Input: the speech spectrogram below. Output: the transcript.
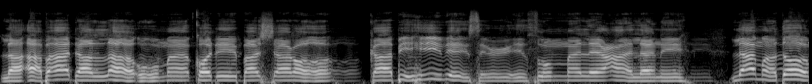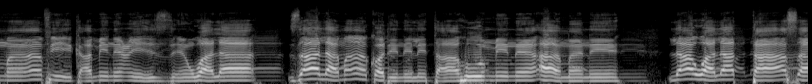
لا أبد الله ما قد بشر كبه بسر ثم العلن lámọ̀dọ́ mọ́ fi kàmínì ìzìn wàlá. Zálàmọ́ kọ̀dínìlì tàhùmínì àmọ́ni. Láwàlá tààsà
